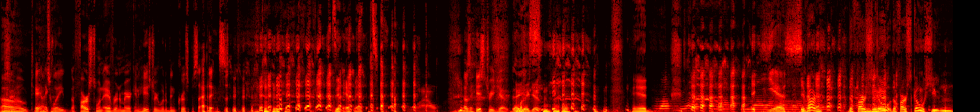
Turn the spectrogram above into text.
Um, so technically, the first one ever in American history would have been Crispus Attucks. Damn it. wow. that was a history joke. There you go. Ed. yes. If I, the first school, the first school shooting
